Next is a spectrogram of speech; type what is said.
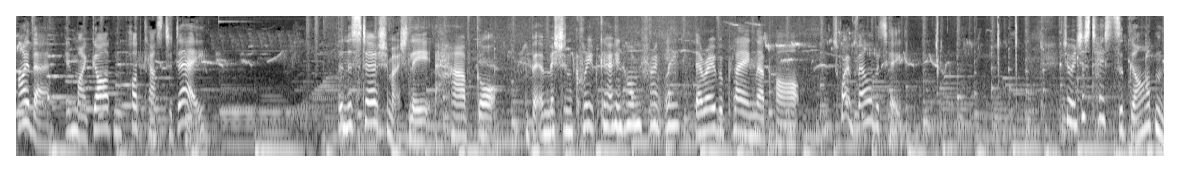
Hi there. In my garden podcast today, the nasturtium actually have got a bit of mission creep going on, frankly. They're overplaying their part. It's quite velvety. Do you know, it just tastes of garden.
